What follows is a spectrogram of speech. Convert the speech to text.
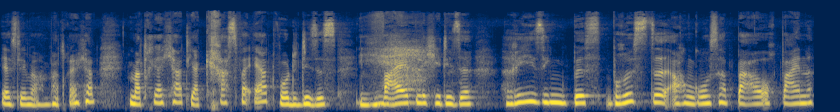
Ja, jetzt leben wir auch im Patriarchat, im Matriarchat ja krass verehrt wurde, dieses weibliche, diese riesigen Biss, Brüste, auch ein großer Bauch, Beine,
